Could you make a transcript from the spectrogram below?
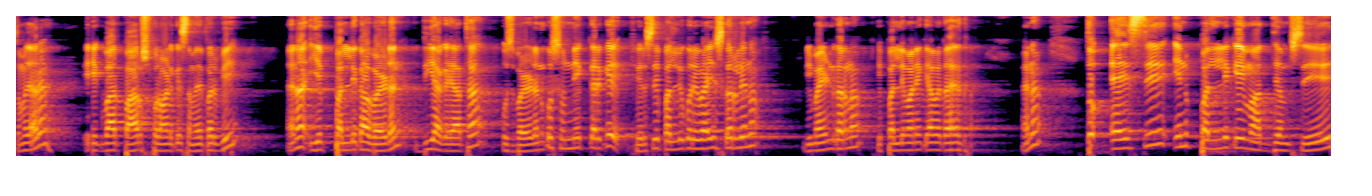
समझ आ रहा है? एक बार पार्श पुराण के समय पर भी है ना? ये पल्ले का वर्णन दिया गया था। उस वर्णन को सुनने करके फिर से पल्ले को रिवाइज कर लेना रिमाइंड करना कि पल्ले माने क्या बताया था, है ना? तो ऐसे इन पल्ले के माध्यम से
